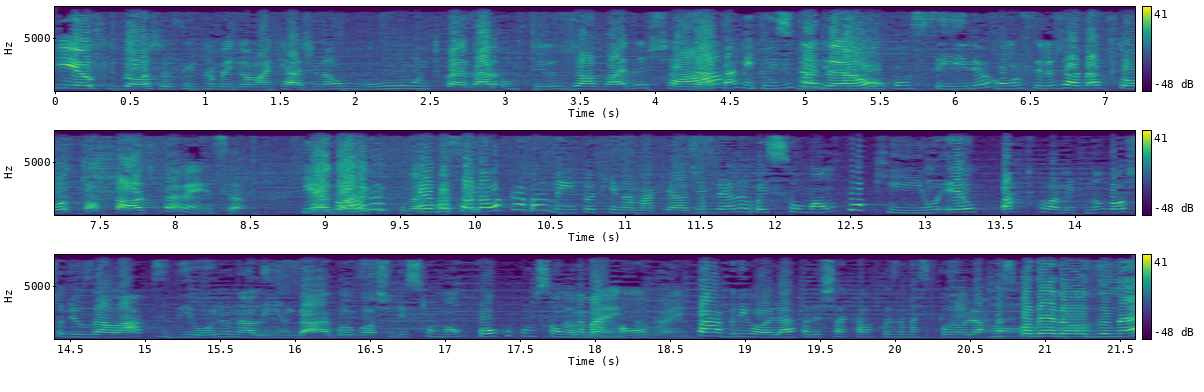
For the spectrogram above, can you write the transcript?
E eu que gosto assim também de uma maquiagem não muito pesada, um cílio já vai deixar. Exatamente, um em cima de entendeu? marrom com cílio. Com cílio já dá todo, total diferença. E, e agora, o que, você vai eu fazer? Eu vou só dar um acabamento aqui na maquiagem dela, eu vou esfumar um pouquinho. Eu, particularmente, não gosto de usar lápis de olho na linha d'água, eu gosto de esfumar um pouco com sombra também, marrom. Também. Pra abrir o olhar, pra deixar aquela coisa mais, olhar oh. mais poderoso, né?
